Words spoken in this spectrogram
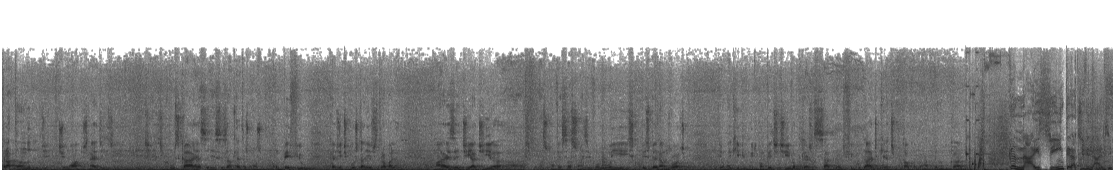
tratando de, de, nomes, né, de, de buscar essa, esses atletas com, com perfil que a gente gostaria de trabalhar. Mas é dia a dia as, as conversações evoluem e esperamos, lógico, ter uma equipe muito competitiva, porque a gente sabe da dificuldade que é disputar o Campeonato Pernambucano. Canais de interatividade.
